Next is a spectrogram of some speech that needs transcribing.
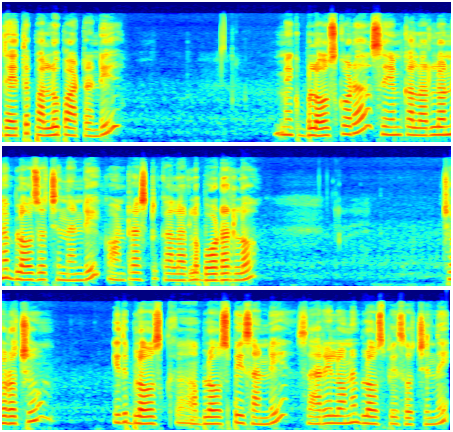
ఇదైతే పళ్ళు పాట అండి. మీకు బ్లౌజ్ కూడా సేమ్ కలర్లోనే బ్లౌజ్ వచ్చిందండి. కాంట్రాస్ట్ కలర్లో బోర్డర్లో. చూడొచ్చు ఇది బ్లౌజ్ బ్లౌజ్ పీస్ అండి. శారీలోనే బ్లౌజ్ పీస్ వచ్చింది.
